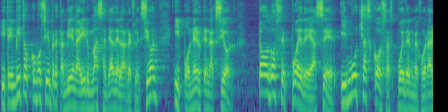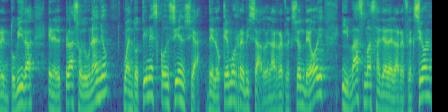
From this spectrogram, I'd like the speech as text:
Y te invito como siempre también a ir más allá de la reflexión y ponerte en acción. Todo se puede hacer y muchas cosas pueden mejorar en tu vida en el plazo de un año cuando tienes conciencia de lo que hemos revisado en la reflexión de hoy y vas más allá de la reflexión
